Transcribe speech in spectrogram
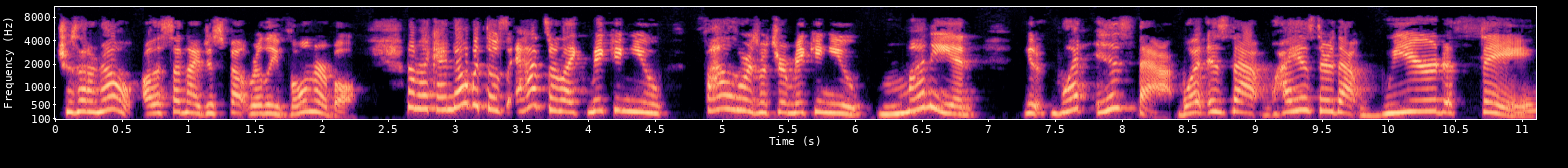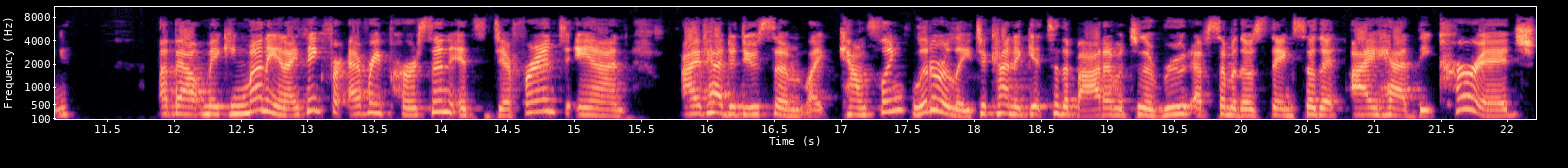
She goes, I don't know. All of a sudden I just felt really vulnerable. And I'm like, I know, but those ads are like making you followers, which are making you money. And, you know, what is that? What is that? Why is there that weird thing about making money? And I think for every person, it's different. And I've had to do some like counseling, literally, to kind of get to the bottom, to the root of some of those things so that I had the courage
